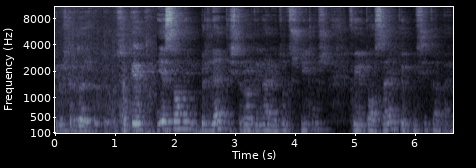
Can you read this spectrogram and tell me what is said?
ilustradores do, do, do, seu tempo. Esse homem brilhante e extraordinário em todos os títulos foi o Tossan, que eu conheci também.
